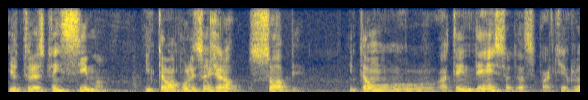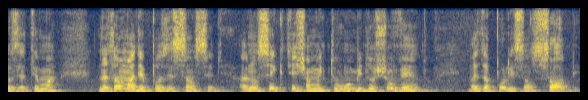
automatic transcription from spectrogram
e o trânsito está em cima. Então a poluição em geral sobe. Então o, a tendência das partículas é ter uma... Não é uma deposição, a não ser que esteja muito úmido ou chovendo, mas a poluição sobe.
